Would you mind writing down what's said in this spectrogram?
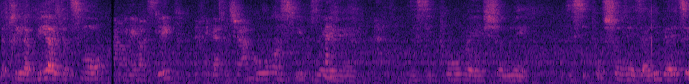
להתחיל להביע את עצמו. כמה מילים על הסליפ? איך הגעת לשם? הוא, הסליפ זה, זה סיפור אה, שונה. זה סיפור שונה. זה אני בעצם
